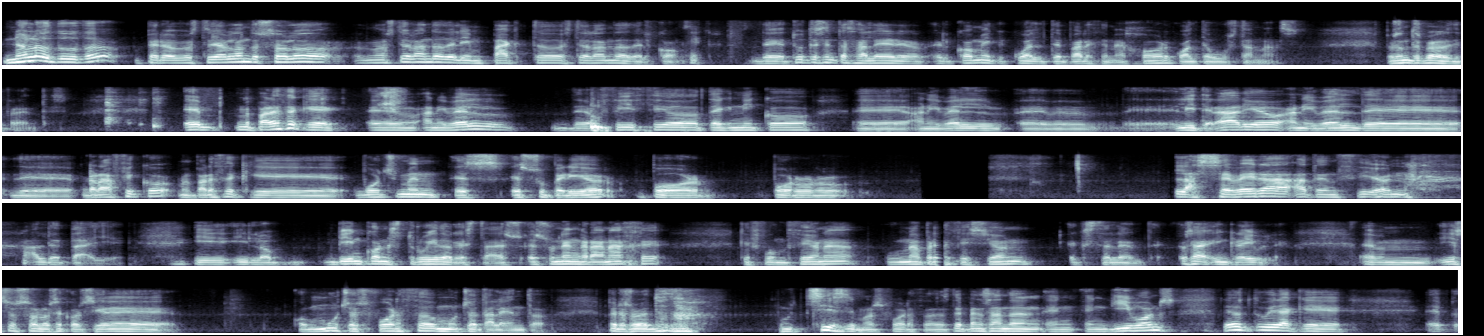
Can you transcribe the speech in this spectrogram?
No lo dudo, pero estoy hablando solo, no estoy hablando del impacto, estoy hablando del cómic. De tú te sientas a leer el, cómic, cuál te parece mejor, cuál te gusta más. Pues son tres cosas diferentes. Eh, me parece que eh, a nivel de oficio técnico, eh, a nivel literario, a nivel de, gráfico, me parece que Watchmen es, es superior por, por la severa atención al detalle y, lo bien construido que está. Es, un engranaje que funciona una precisión excelente, o sea, increíble. Em, y eso solo se consigue con mucho esfuerzo, mucho talento, pero sobre todo muchísimo esfuerzo. Estoy pensando en, Gibbons. Yo tuviera que... Eh,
